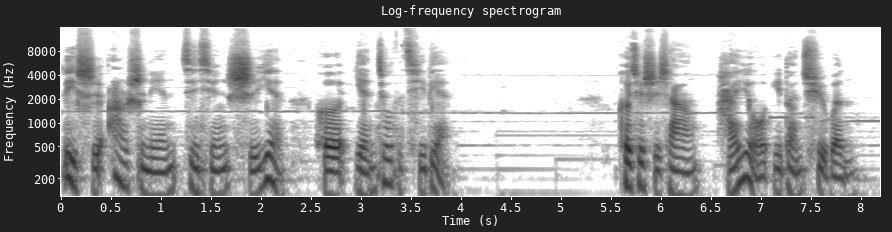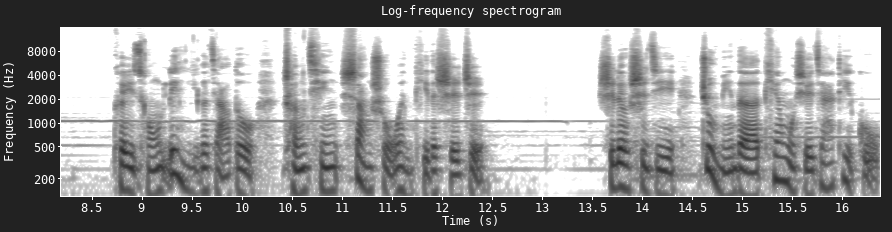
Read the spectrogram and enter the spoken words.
历时二十年进行实验和研究的起点。科学史上还有一段趣闻。可以从另一个角度澄清上述问题的实质。16世纪著名的天文学家蒂谷，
